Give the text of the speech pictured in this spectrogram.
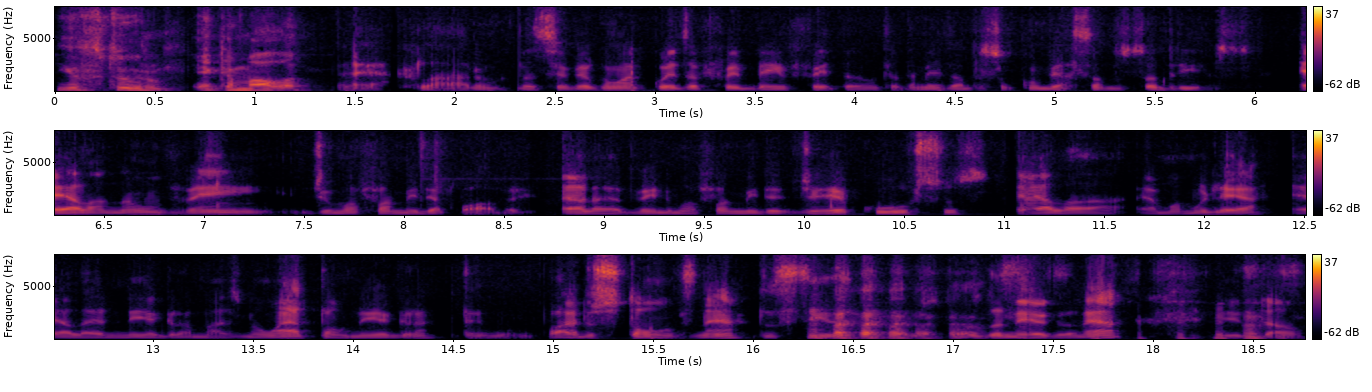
E o futuro? É Kamala? É, claro. Você vê como uma coisa foi bem feita. Ontem também estava conversando sobre isso. Ela não vem de uma família pobre. Ela vem de uma família de recursos. Ela é uma mulher. Ela é negra, mas não é tão negra. Tem vários tons, né? Do cinza, tem vários tons do negro, né? Então,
